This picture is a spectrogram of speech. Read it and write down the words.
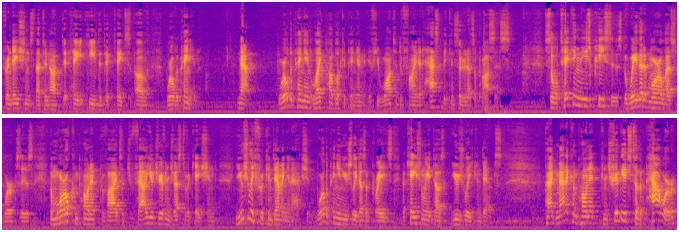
for nations that do not heed the dictates of world opinion. Now, world opinion, like public opinion, if you want to define it, has to be considered as a process. So, taking these pieces, the way that it more or less works is the moral component provides a value driven justification, usually for condemning an action. World opinion usually doesn't praise, occasionally it does, usually condemns. Pragmatic component contributes to the power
